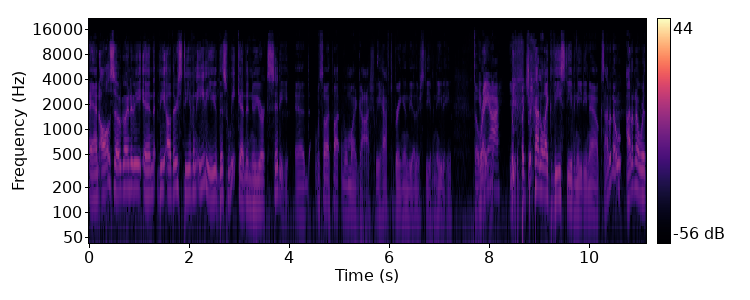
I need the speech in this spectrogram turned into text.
and also going to be in the other Steve and Edie this weekend in New York City. And so I thought, well, my gosh, we have to bring in the other Steve and Edie. Though Here we right are. now- but you're kind of like the Steve and Edie now, because I don't know, I don't know where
